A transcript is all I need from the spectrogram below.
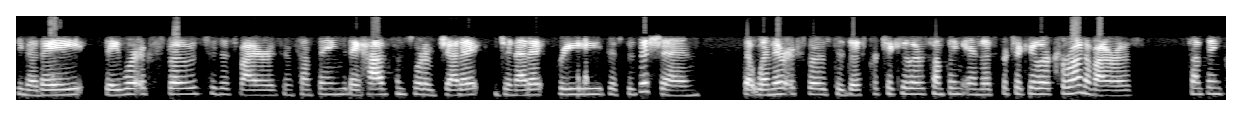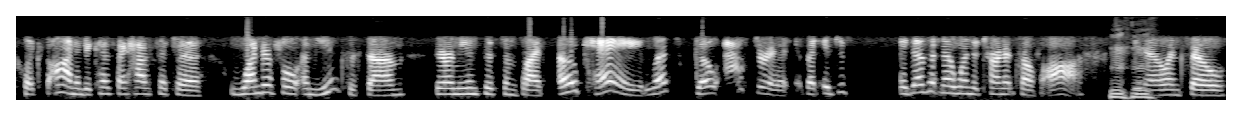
you know they they were exposed to this virus and something they have some sort of genetic genetic predisposition that when they're exposed to this particular something in this particular coronavirus, something clicks on. And because they have such a wonderful immune system, their immune system's like, okay, let's go after it. But it just, it doesn't know when to turn itself off, Mm-hmm. you know, and so,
